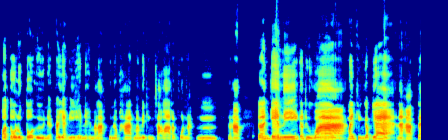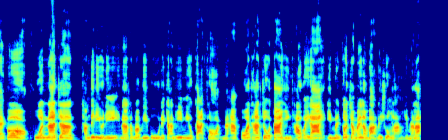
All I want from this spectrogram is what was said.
เพราะตัวลุกตัวอื่นเนี่ยก็อย่างที่เห็นเห็นไหมล่ะคุณภาพมันไม่ถึงซาร่าทุกคนน่ะ อืมนะครับ ดังนั้นเกมนี้ก็ถือว่าไม่ถึงกับแย่นะครับ แต่ก็ควรน่าจะทำได้ดีกว่านี้นะสำหรับลิบูในการที่มีโอกาสก่อนนะครับ เพราะว่าถ้าโจต้ายิงเข้าไปได้ อินมันก็จะไม่ลำบากในช่วงหลังเห็นไหมล่ะ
